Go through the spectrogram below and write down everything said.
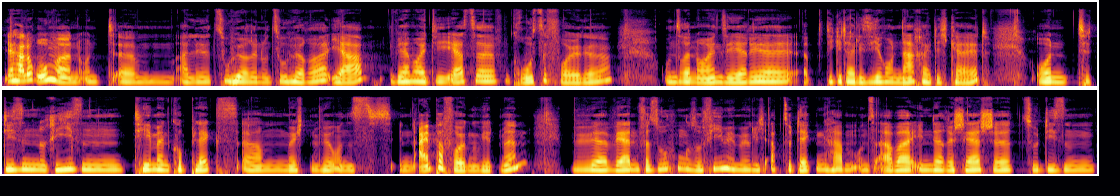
Ja, hallo Roman und ähm, alle Zuhörerinnen und Zuhörer. Ja, wir haben heute die erste große Folge unserer neuen Serie Digitalisierung und Nachhaltigkeit. Und diesen riesen Themenkomplex ähm, möchten wir uns in ein paar Folgen widmen. Wir werden versuchen, so viel wie möglich abzudecken, haben uns aber in der Recherche zu diesem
